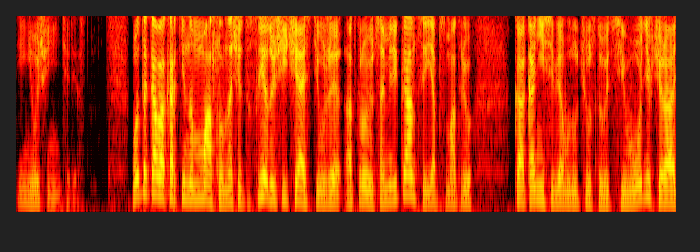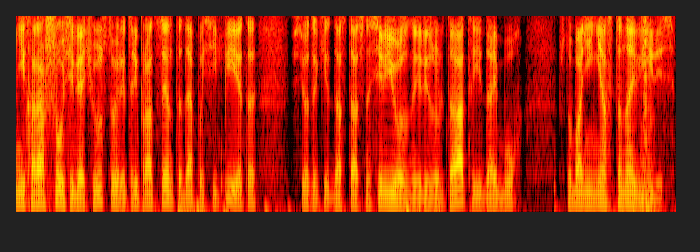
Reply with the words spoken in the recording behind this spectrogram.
и не очень интересно. Вот такова картина маслом. Значит, в следующей части уже откроются американцы. и Я посмотрю, как они себя будут чувствовать сегодня. Вчера они хорошо себя чувствовали. 3% да, по CP это все-таки достаточно серьезный результат. И дай бог, чтобы они не остановились.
